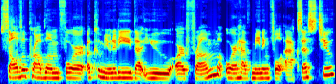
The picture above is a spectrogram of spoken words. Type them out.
solve a problem for a community that you are from or have meaningful access to.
